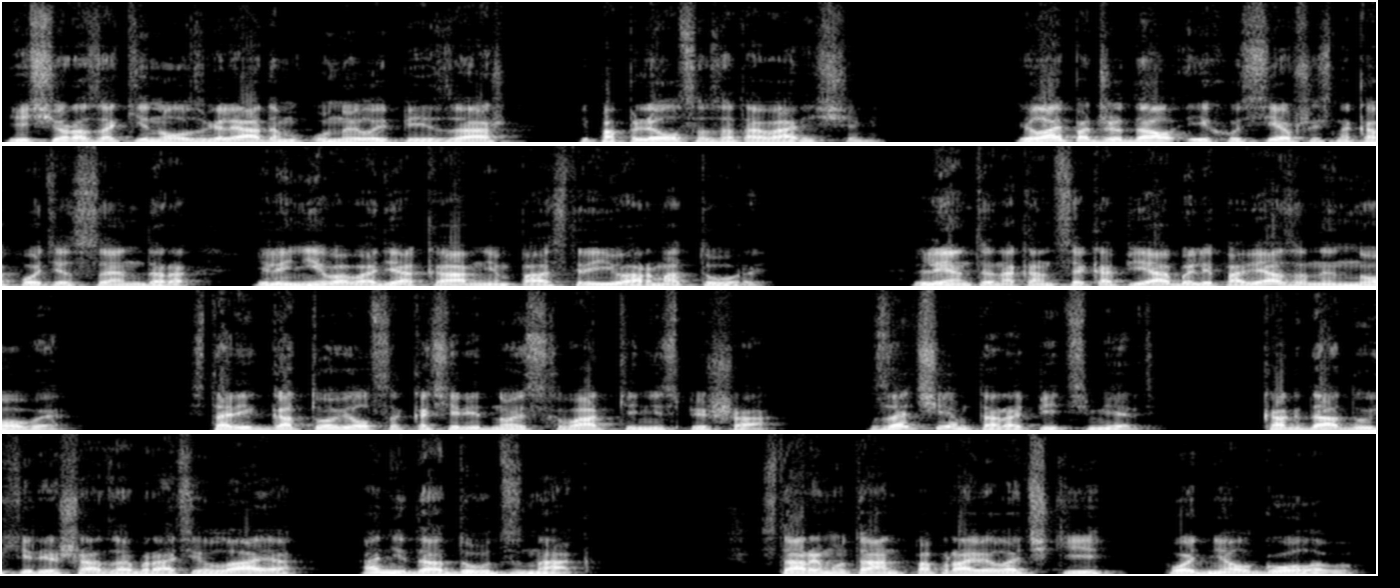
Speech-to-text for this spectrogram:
еще раз окинул взглядом унылый пейзаж и поплелся за товарищами. Илай поджидал их, усевшись на капоте Сендера и лениво водя камнем по острию арматуры. Ленты на конце копья были повязаны новые. Старик готовился к очередной схватке не спеша. Зачем торопить смерть? Когда духи решат забрать Илая, они дадут знак. Старый мутант поправил очки, поднял голову.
